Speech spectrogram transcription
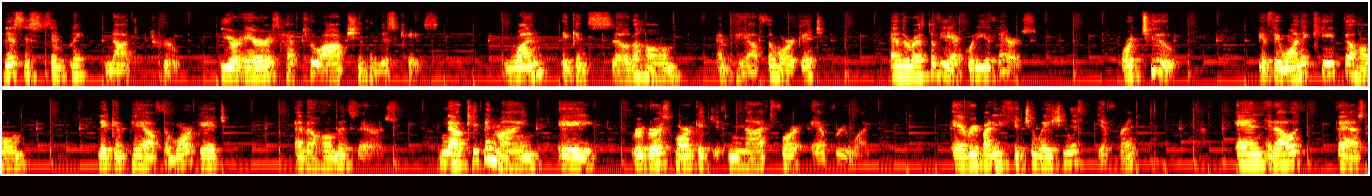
this is simply not true. Your heirs have two options in this case. One, they can sell the home and pay off the mortgage, and the rest of the equity is theirs. Or two, if they want to keep the home, they can pay off the mortgage and the home is theirs. Now keep in mind, a reverse mortgage is not for everyone. Everybody's situation is different and it always best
